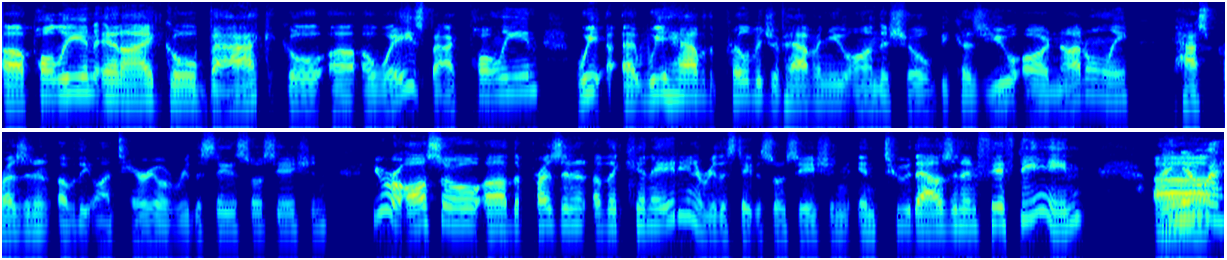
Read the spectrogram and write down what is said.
uh, Pauline and I go back, go uh, a ways back. Pauline, we uh, we have the privilege of having you on the show because you are not only past president of the Ontario Real Estate Association. You were also uh, the president of the Canadian Real Estate Association in 2015. I know uh,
